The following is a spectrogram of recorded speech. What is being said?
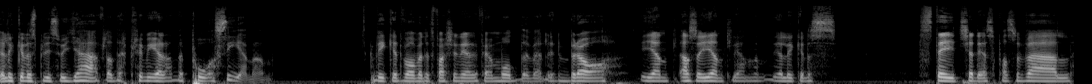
jag lyckades bli så jävla deprimerande på scenen. Vilket var väldigt fascinerande för jag mådde väldigt bra egent alltså egentligen men jag lyckades stagea det så pass väl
